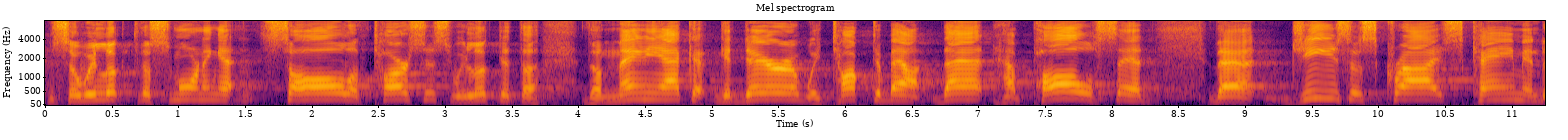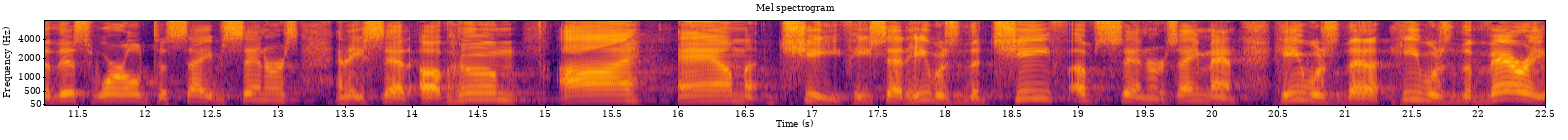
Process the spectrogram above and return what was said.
And so we looked this morning at Saul of Tarsus. We looked at the, the maniac at Gadara. We talked about that, how Paul said, that Jesus Christ came into this world to save sinners, and he said, Of whom I am chief. He said he was the chief of sinners. Amen. He was the, he was the very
